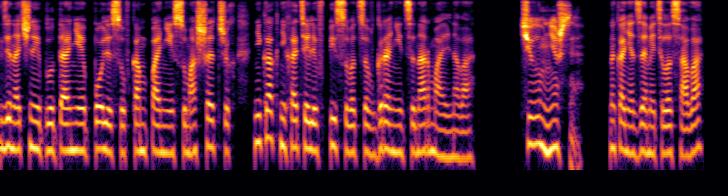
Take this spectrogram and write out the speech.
где ночные плутания по лесу в компании сумасшедших никак не хотели вписываться в границы нормального. «Чего мнешься?» Наконец заметила сова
